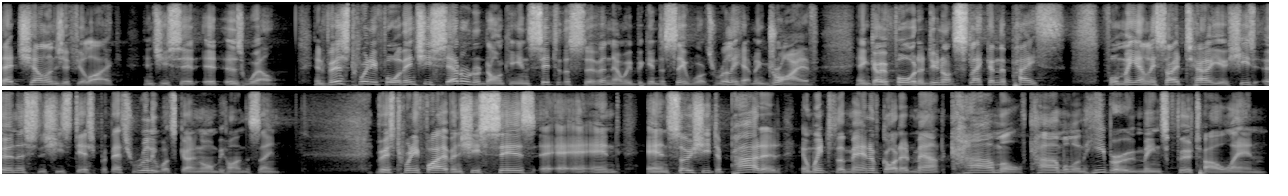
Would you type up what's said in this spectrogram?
that challenge, if you like, and she said, It is well. In verse 24, then she saddled a donkey and said to the servant, Now we begin to see what's really happening drive and go forward and do not slacken the pace for me unless I tell you. She's earnest and she's desperate. That's really what's going on behind the scene. Verse 25, and she says, and and so she departed and went to the man of God at Mount Carmel. Carmel in Hebrew means fertile land.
